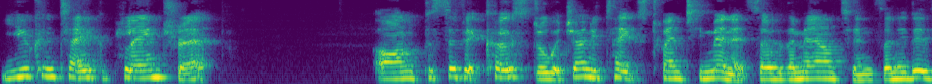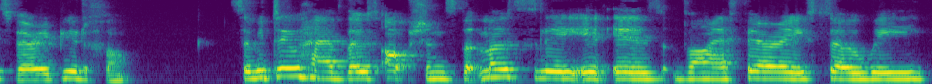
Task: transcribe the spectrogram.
you can take a plane trip on Pacific Coastal, which only takes 20 minutes over the mountains, and it is very beautiful. So we do have those options, but mostly it is via ferry, so we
